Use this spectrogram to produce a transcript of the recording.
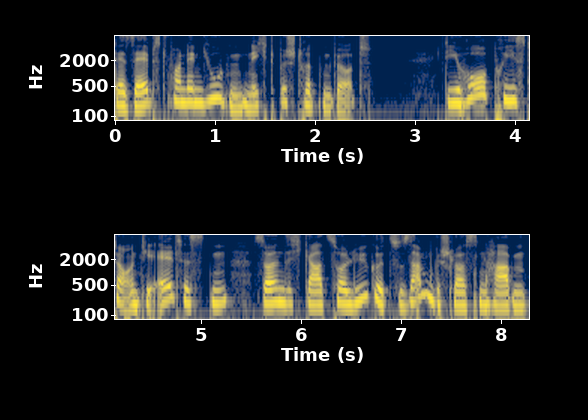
der selbst von den Juden nicht bestritten wird. Die Hohepriester und die Ältesten sollen sich gar zur Lüge zusammengeschlossen haben,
